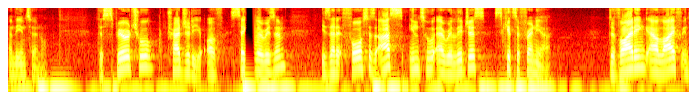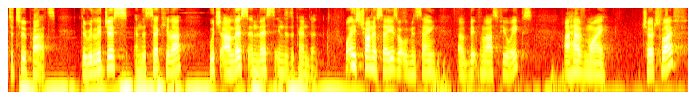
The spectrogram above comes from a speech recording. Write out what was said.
and the internal. The spiritual tragedy of secularism is that it forces us into a religious schizophrenia, dividing our life into two parts the religious and the secular, which are less and less interdependent. What he's trying to say is what we've been saying a bit for the last few weeks. I have my church life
